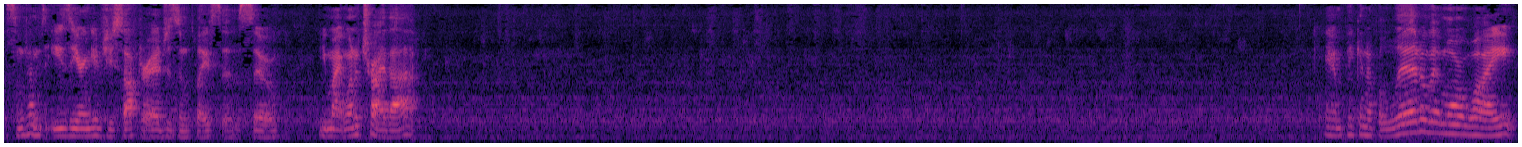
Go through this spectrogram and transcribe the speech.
sometimes easier and gives you softer edges in places, so you might want to try that. Okay, I'm picking up a little bit more white.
